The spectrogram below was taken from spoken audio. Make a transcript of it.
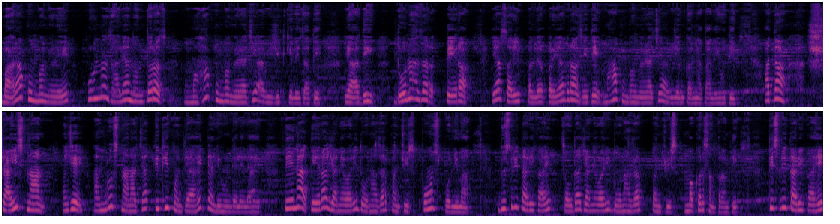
बारा कुंभमेळे पूर्ण झाल्यानंतरच महाकुंभमेळ्याचे आयोजित केले जाते. याआधी दोन हजार तेरा या साली पल प्रयागराज येथे महाकुंभमेळ्याचे आयोजन करण्यात आले होते. आता शाही स्नान म्हणजे अमृत स्नानाच्या तिथी कोणत्या आहेत त्या लिहून दिलेल्या आहेत. तेना तेरा जानेवारी दोन हजार पंचवीस पौष पौर्णिमा. दुसरी तारीख आहे चौदा जानेवारी दोन हजार पंचवीस मकर संक्रांती. तिसरी तारीख आहे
